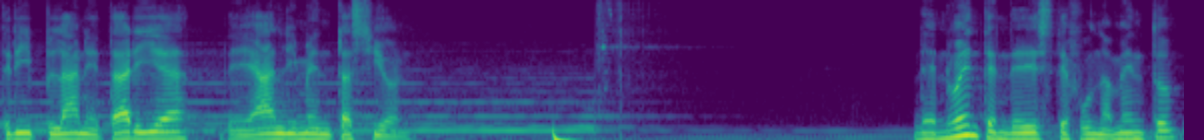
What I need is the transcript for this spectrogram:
Triplanetaria de Alimentación. De no entender este fundamento,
